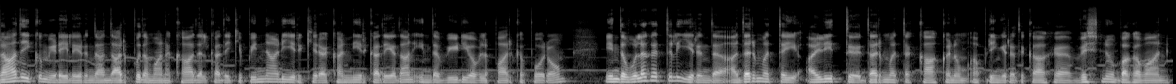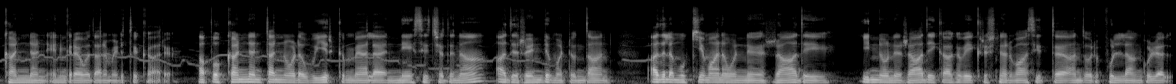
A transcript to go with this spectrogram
ராதைக்கும் இடையில் இருந்த அந்த அற்புதமான காதல் கதைக்கு பின்னாடி இருக்கிற கண்ணீர் கதையை தான் இந்த வீடியோவில் பார்க்க போகிறோம் இந்த உலகத்தில் இருந்த அதர்மத்தை அழித்து தர்மத்தை காக்கணும் அப்படிங்கிறதுக்காக விஷ்ணு பகவான் கண்ணன் என்கிற அவதாரம் எடுத்துக்காரு அப்போ கண்ணன் தன்னோட உயிருக்கு மேலே நேசிச்சதுன்னா அது ரெண்டு மட்டும்தான். அதில் முக்கியமான ஒன்று ராதே இன்னொன்று ராதைக்காகவே கிருஷ்ணர் வாசித்த அந்த ஒரு புல்லாங்குழல்.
